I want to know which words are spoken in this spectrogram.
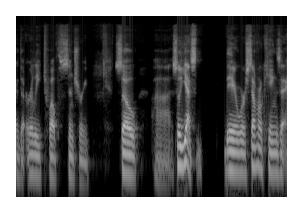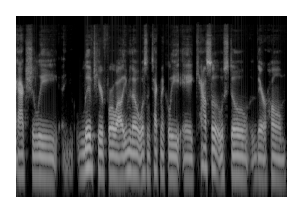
or the early 12th century. So, uh, so yes, there were several kings that actually lived here for a while, even though it wasn't technically a castle, it was still their home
